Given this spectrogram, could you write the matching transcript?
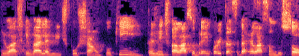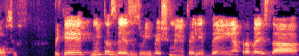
eu acho que vale a gente puxar um pouquinho para a gente falar sobre a importância da relação dos sócios. Porque muitas vezes o investimento ele vem através da,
